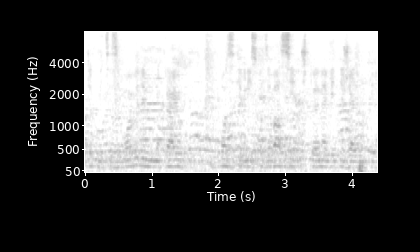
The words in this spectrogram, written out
utakmica za Vojvodinu, na kraju pozitivan ishod za vas i što je najbitnije finalu.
